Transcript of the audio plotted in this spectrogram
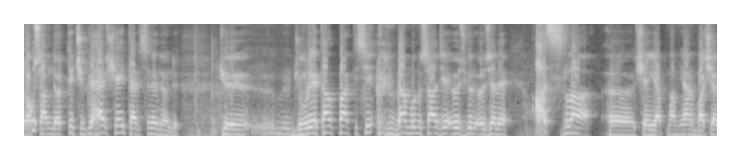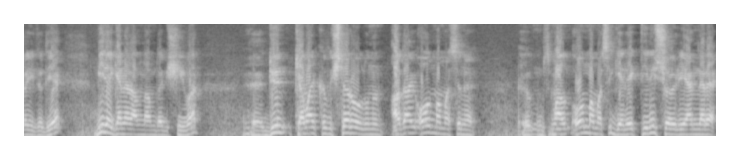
94'te çünkü her şey tersine döndü. Ee, Cumhuriyet Halk Partisi ben bunu sadece Özgür Özel'e asla e, şey yapmam yani başarıydı diye. Bir de genel anlamda bir şey var. E, Dün Kemal Kılıçdaroğlu'nun aday olmamasını e, olmaması gerektiğini söyleyenlere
